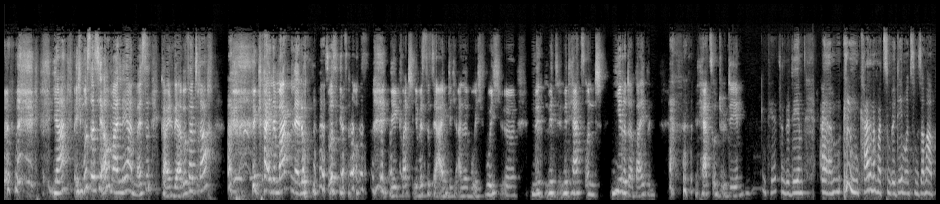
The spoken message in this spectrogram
ja, ich muss das ja auch mal lernen, weißt du? Kein Werbevertrag, keine Markennennung. So sieht's aus. Nee, Quatsch, ihr wisst es ja eigentlich alle, wo ich, wo ich äh, mit, mit, mit Herz und Niere dabei bin. Mit Herz und Ödem. Mit Herz und Ödem. Ähm, gerade nochmal zum Ödem und zum Sommer.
